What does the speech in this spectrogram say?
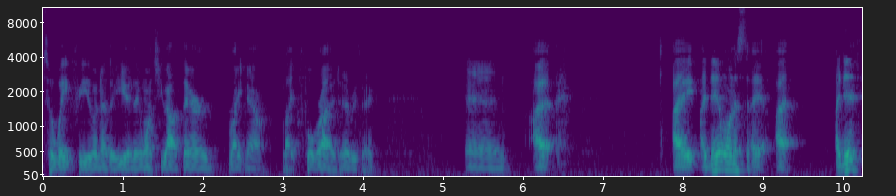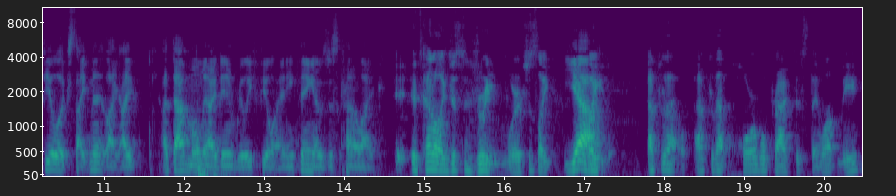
to wait for you another year. They want you out there right now like full ride everything. And i i i didn't want to say i i didn't feel excitement like i at that moment i didn't really feel anything i was just kind of like it's kind of like just a dream where it's just like Yeah. like after that after that horrible practice, they want me.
